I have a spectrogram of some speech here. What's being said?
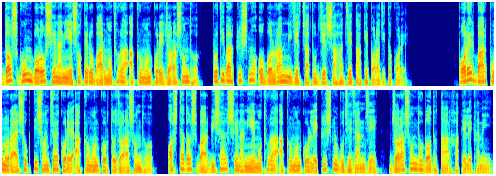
দশ গুণ বড় সেনা নিয়ে সতেরো বার মথুরা আক্রমণ করে জরাসন্ধ। প্রতিবার কৃষ্ণ ও বলরাম নিজের চাতুর্যের সাহায্যে তাঁকে পরাজিত করে। পরের বার পুনরায় শক্তি সঞ্চয় করে আক্রমণ করত জরাসন্ধ। অষ্টাদশ বার বিশাল সেনা নিয়ে মথুরা আক্রমণ করলে কৃষ্ণ বুঝে যান যে, জরাসন্ধ বধ তাঁর হাতে লেখা নেই।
